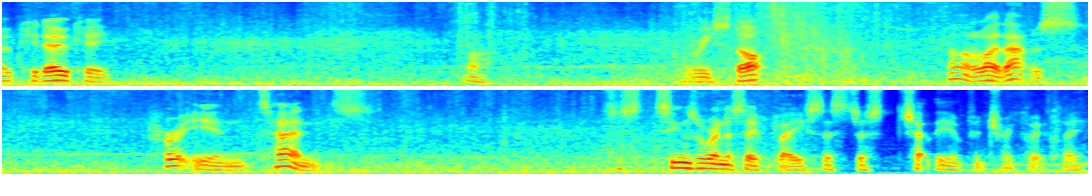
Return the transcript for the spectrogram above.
Okie dokie. Oh. Restock. Oh, like that was pretty intense. Just seems we're in a safe place. Let's just check the infantry quickly.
